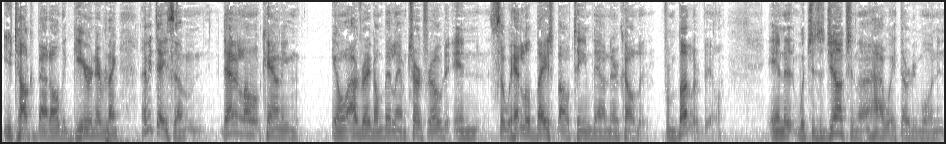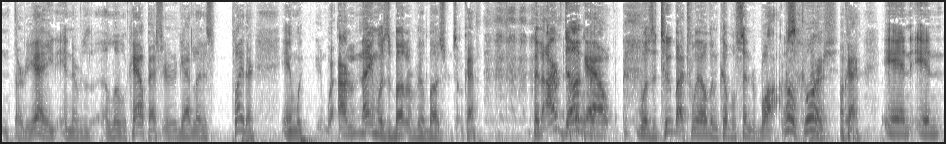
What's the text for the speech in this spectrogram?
You talk about all the gear and everything. Let me tell you something. Down in Lonoke County, you know, I was raised on Bedlam Church Road, and so we had a little baseball team down there called it from Butlerville, and it, which is a junction of Highway 31 and 38, and there was a little cow pasture. The guy let us play there, and we our name was the Butlerville Buzzards. Okay, but our oh. dugout was a two by twelve and a couple cinder blocks. Oh, of course. Uh-huh. Okay, and and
